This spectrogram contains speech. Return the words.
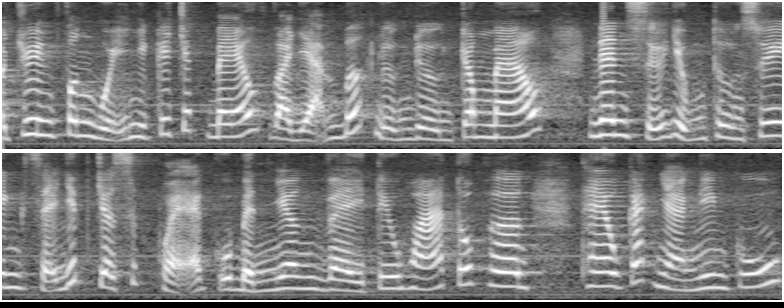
uh, chuyên phân hủy những cái chất béo và giảm bớt lượng đường trong máu nên sử dụng thường xuyên sẽ giúp cho sức khỏe của bệnh nhân về tiêu hóa tốt hơn. Theo các nhà nghiên cứu,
